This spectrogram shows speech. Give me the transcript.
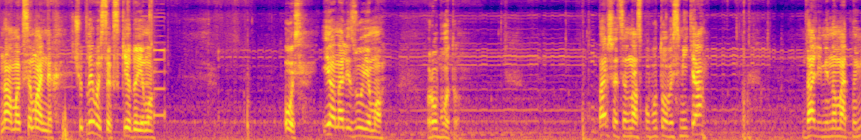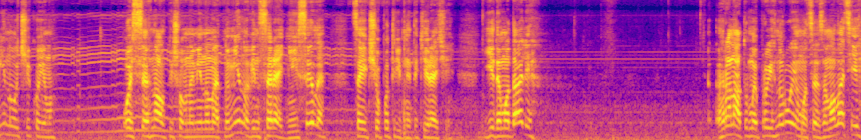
На максимальних чутливостях скидуємо ось і аналізуємо роботу. Перше це в нас побутове сміття. Далі мінометну міну очікуємо. Ось сигнал пішов на мінометну міну, він середньої сили. Це якщо потрібні такі речі. Їдемо далі. Гранату ми проігноруємо, це замалаці.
